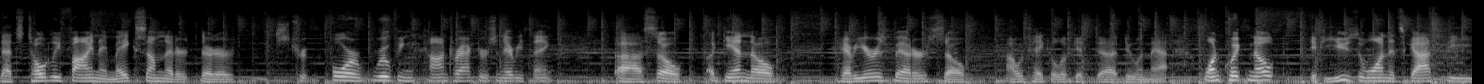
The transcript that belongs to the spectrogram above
that's totally fine. They make some that are that are for roofing contractors and everything. Uh, so again, though, heavier is better. So I would take a look at uh, doing that. One quick note: if you use the one that's got the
